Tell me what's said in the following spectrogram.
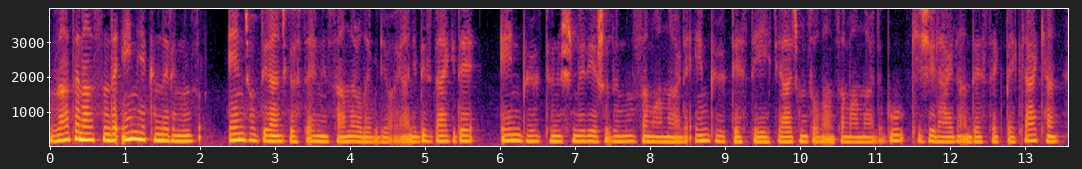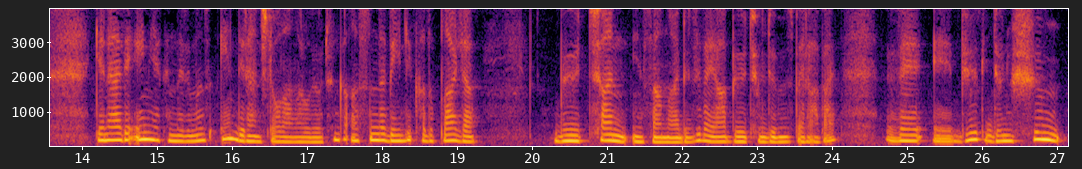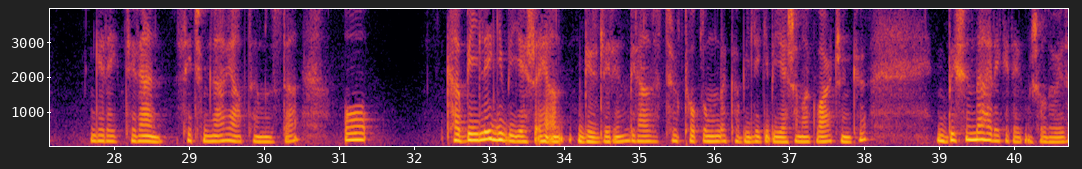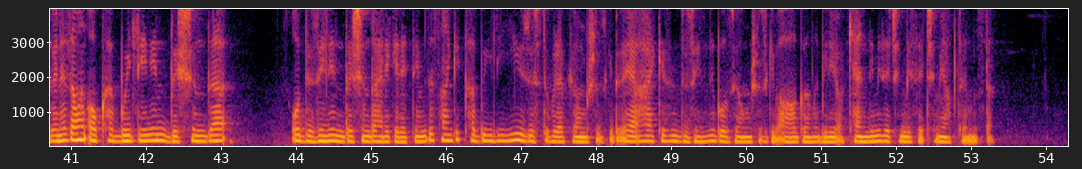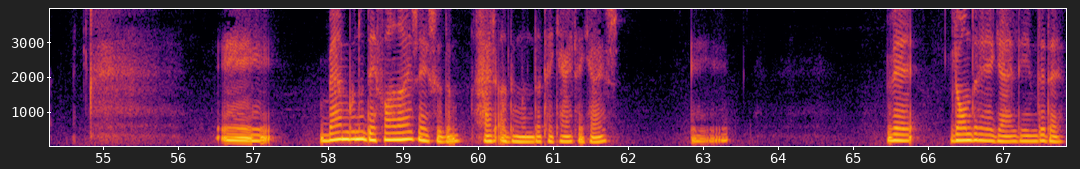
Zaten aslında en yakınlarımız en çok direnç gösteren insanlar olabiliyor. Yani biz belki de en büyük dönüşümleri yaşadığımız zamanlarda, en büyük desteğe ihtiyacımız olan zamanlarda bu kişilerden destek beklerken genelde en yakınlarımız en dirençli olanlar oluyor. Çünkü aslında belli kalıplarla büyüten insanlar bizi veya büyütüldüğümüz beraber ve e, büyük dönüşüm gerektiren seçimler yaptığımızda o kabile gibi yaşayan bizlerin biraz Türk toplumunda kabile gibi yaşamak var çünkü dışında hareket etmiş oluyoruz ve ne zaman o kabilenin dışında o düzenin dışında hareket ettiğimizde sanki kabileyi yüzüstü bırakıyormuşuz gibi veya herkesin düzenini bozuyormuşuz gibi algılanabiliyor kendimiz için bir seçim yaptığımızda. Ee, ben bunu defalarca yaşadım her adımında teker teker. Ee, ve Londra'ya geldiğimde de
